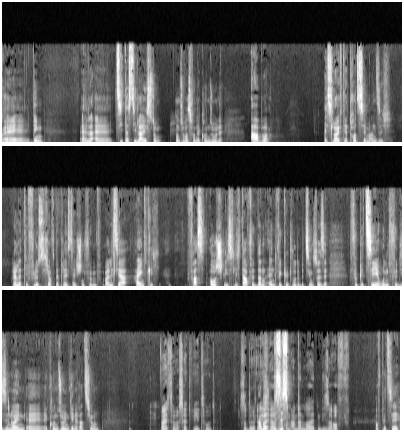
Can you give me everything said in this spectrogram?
äh, Ding, äh, äh, zieht das die Leistung und sowas von der Konsole. Aber es läuft ja trotzdem an sich relativ flüssig auf der PlayStation 5, weil es ja eigentlich fast ausschließlich dafür dann entwickelt wurde, beziehungsweise für PC und für diese neuen äh, Konsolengenerationen. Weißt du, was halt weh tut? So, du, Aber ich höre so ist- von anderen Leuten, die so auf, Auf PC.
